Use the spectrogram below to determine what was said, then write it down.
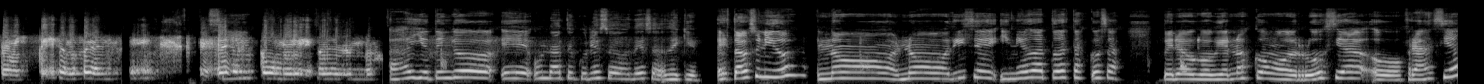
de misterio, no sé. Es como que, Ay, yo tengo eh, un dato curioso de eso, de que Estados Unidos no, no dice y niega todas estas cosas, pero gobiernos como Rusia o Francia,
